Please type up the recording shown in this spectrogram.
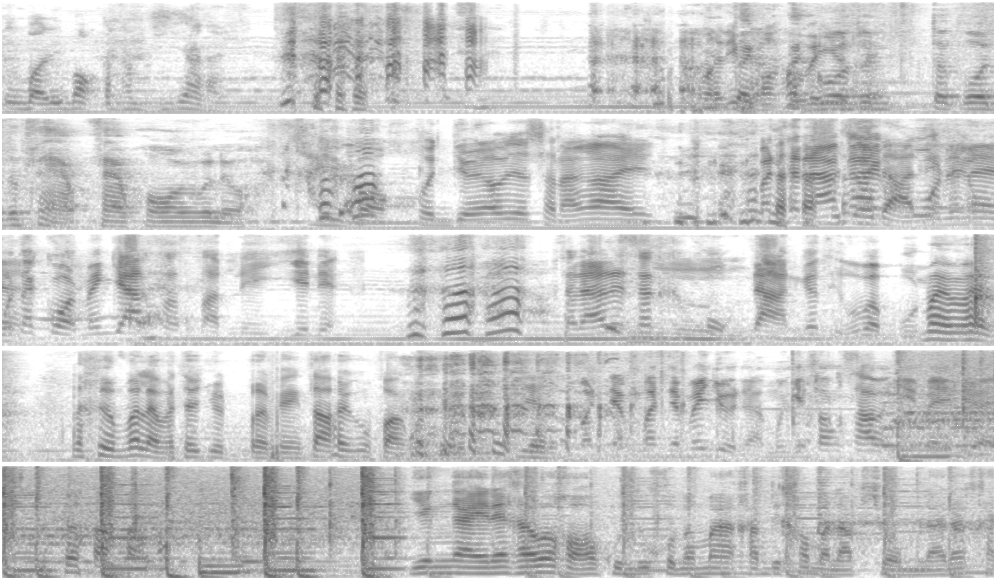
มึงบอดี้บอกกันทำที่อะไรมาที่ ตะบอกตะไปโกอยู่นจนตะโกนจนแสบแสบคอไปหมดเลยวะใครบอกคนเยอะเราจะชนะง่ายมันชนะเจง่าอยด่านโคนี้ตรเลยแน่โอ้โหแต่ก่อนแม่งยากสัสๆเลยไอ้เหี้ยเนี่ยชนะได้สักหกด่านก็ถือว่าแบบบุญไม่ไม่แล้วคือเมื่อไหร่มันจะหยุดเปิดเพลงเศร้าให้กูฟังเฮียมันจะมันจะไม่หยุดอะมึงจะต้องเศร้าอย่างนี้ไปเรื่อย ยังไงนะครับก็ขอขอบคุณทุกคนมากๆครับที่เข้ามารับชม แล้วถ้าใคร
